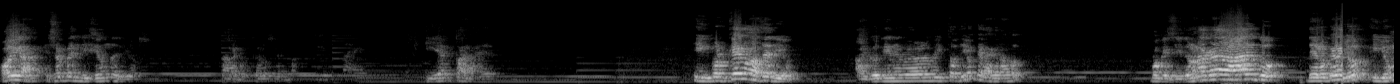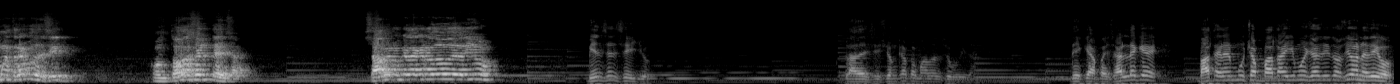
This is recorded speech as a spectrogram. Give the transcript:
oiga, eso es bendición de Dios. Para que usted lo sepa. Y es para Él. ¿Y por qué lo hace Dios? Algo tiene que haber visto Dios que le agradó. Porque si no le agrada algo de lo que yo, y yo me atrevo a decir con toda certeza, ¿sabe lo que le agradó de Dios? Bien sencillo. La decisión que ha tomado en su vida. De que a pesar de que va a tener muchas batallas y muchas situaciones, dijo,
